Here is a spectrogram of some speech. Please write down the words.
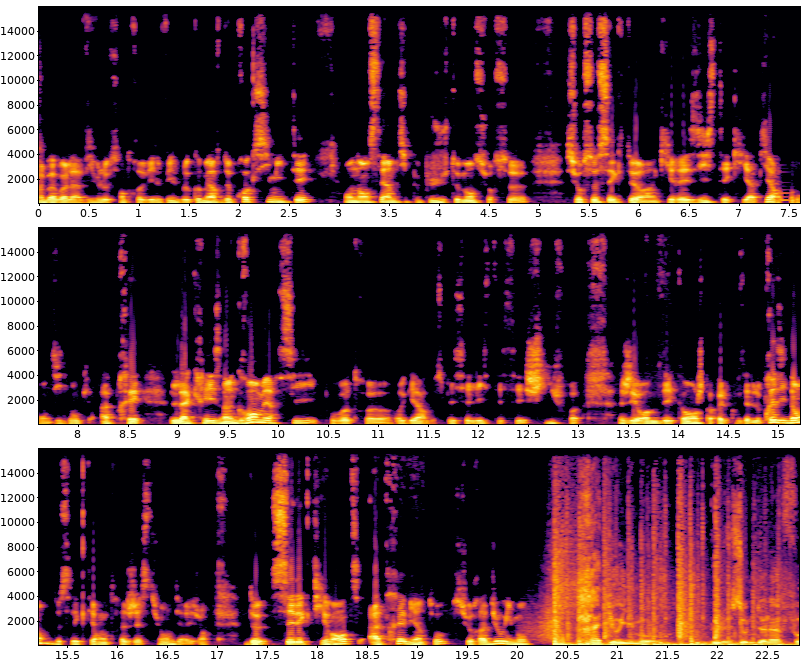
Ah ben voilà, vive le centre-ville, vive le commerce de proximité. On en sait un petit peu plus justement sur ce, sur ce secteur hein, qui résiste et qui a bien rebondi donc après la crise. Un grand merci pour votre regard de spécialiste et ces chiffres, Jérôme Descamps. Je rappelle que vous êtes le président de Selectirante Gestion, dirigeant de Selectirante. À très bientôt sur Radio Imo. Radio Imo, le zoom de l'info,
